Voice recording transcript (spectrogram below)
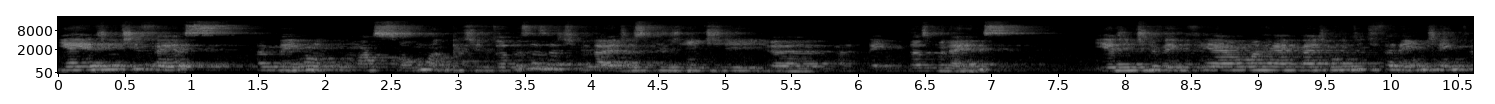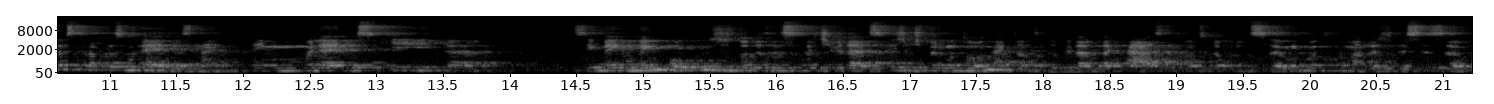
e aí a gente fez também uma soma de todas as atividades que a gente uh, tem das mulheres e a gente vê que é uma realidade muito diferente entre as próprias mulheres, né? Tem mulheres que uh, desempenham bem poucos de todas essas atividades que a gente perguntou, né? Tanto do cuidado da casa, quanto da produção, quanto tomada de decisão,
